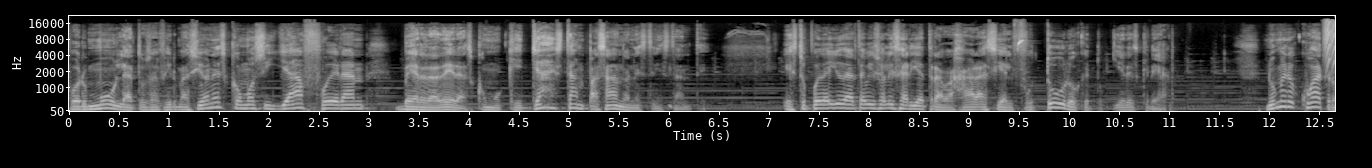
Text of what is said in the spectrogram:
Formula tus afirmaciones como si ya fueran verdaderas, como que ya están pasando en este instante. Esto puede ayudarte a visualizar y a trabajar hacia el futuro que tú quieres crear. Número 4.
